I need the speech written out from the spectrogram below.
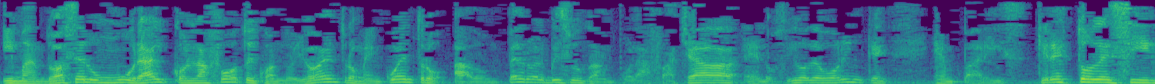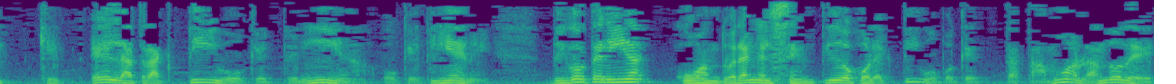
y mandó a hacer un mural con la foto y cuando yo entro me encuentro a don Pedro Elviso Campo, la fachada en los hijos de Borinquen en París. ¿Quiere esto decir que el atractivo que tenía o que tiene, digo tenía cuando era en el sentido colectivo, porque estábamos hablando de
